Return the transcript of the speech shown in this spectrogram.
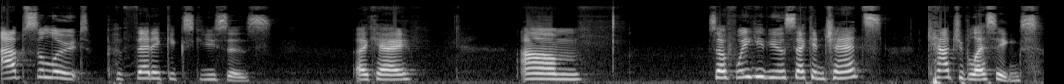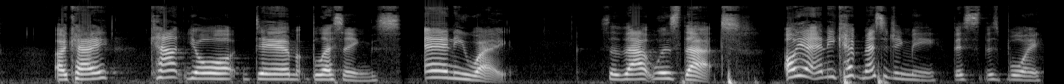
absolute pathetic excuses, okay? Um, so if we give you a second chance, count your blessings, okay? Count your damn blessings. Anyway, so that was that. Oh yeah, and he kept messaging me. This this boy.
